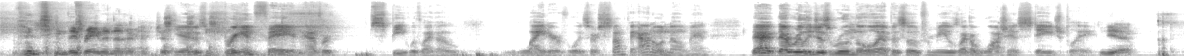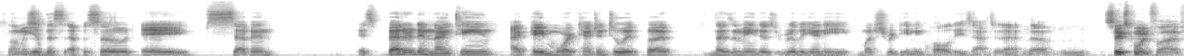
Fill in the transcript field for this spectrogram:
they bring in another actress. Yeah, just bring in Faye and have her speak with like a lighter voice or something. I don't know, man. That that really just ruined the whole episode for me. It was like I'm watching a stage play. Yeah. So I'm gonna give this episode a seven. It's better than 19. I paid more attention to it, but doesn't mean there's really any much redeeming qualities after that though. Mhm. Six point five.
